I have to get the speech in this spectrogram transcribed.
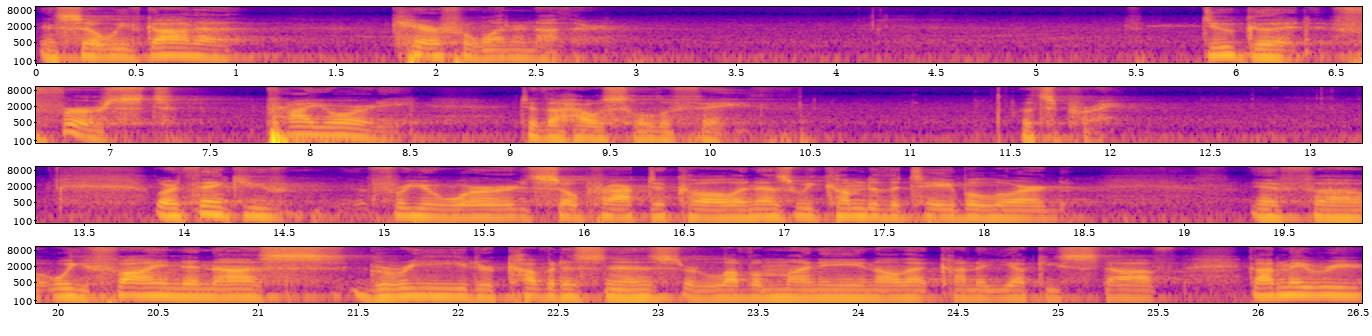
And so we've got to care for one another. Do good first, priority to the household of faith. Let's pray. Lord, thank you for your word, so practical. And as we come to the table, Lord, if uh, we find in us greed or covetousness or love of money and all that kind of yucky stuff, God may we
